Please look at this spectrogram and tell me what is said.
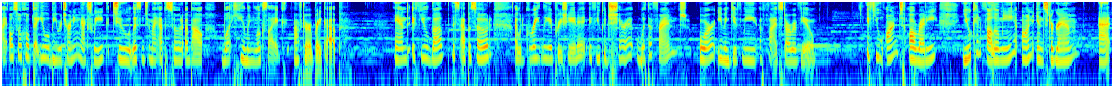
I also hope that you will be returning next week to listen to my episode about what healing looks like after a breakup. And if you loved this episode, I would greatly appreciate it if you could share it with a friend or even give me a five star review. If you aren't already, you can follow me on Instagram at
